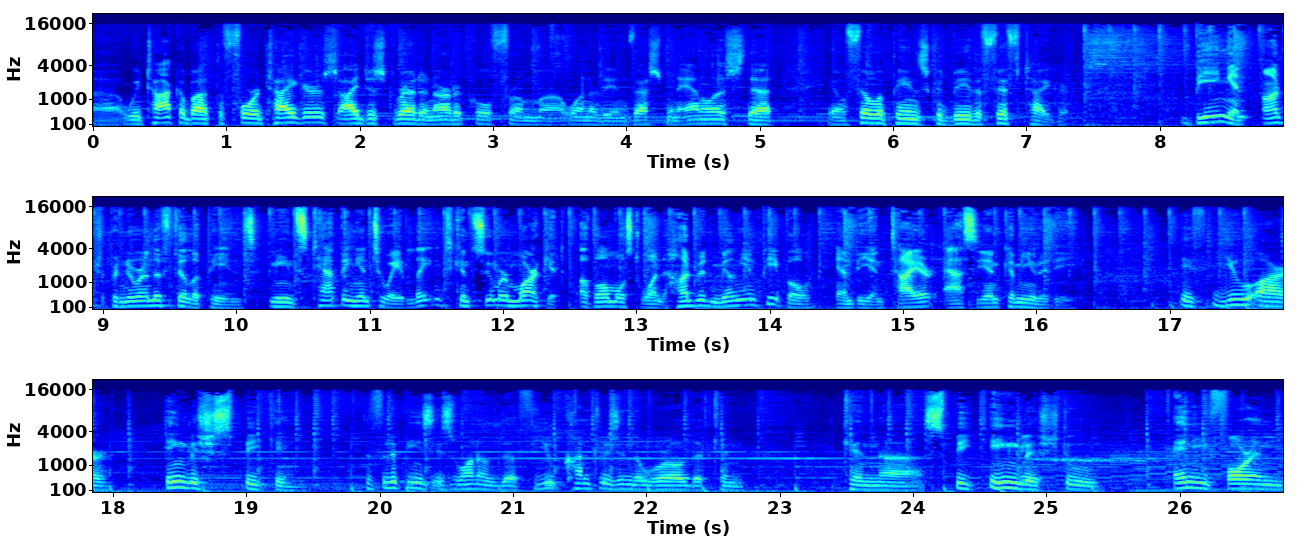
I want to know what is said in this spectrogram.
Uh, we talk about the four tigers. I just read an article from uh, one of the investment analysts that you know, Philippines could be the fifth tiger. Being an entrepreneur in the Philippines means tapping into a latent consumer market of almost 100 million people and the entire ASEAN community. If you are English speaking. The Philippines is one of the few countries in the world that can, can uh, speak English to any foreign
